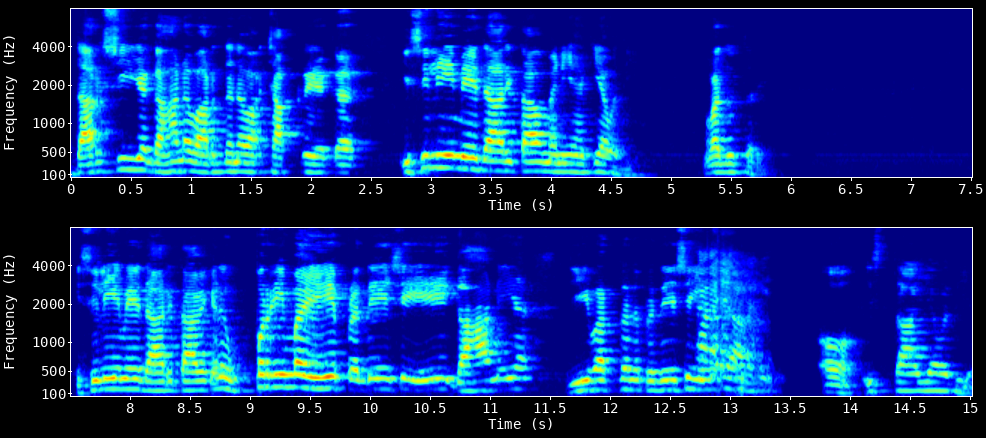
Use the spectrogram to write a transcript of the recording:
දර්ශීය ගහන වර්ධන චක්‍රයක ඉසිලීමේ ධාරිතාව මැනිය හැකි අවධිය. මොකක්ද උත්තරේ? ඉසිලීමේ ධාරිතාව කියන්නේ උපරිම ඒ ප්‍රදේශයේ ගහණය ජීවත් වෙන ප්‍රදේශයේ කාර්යාවදී. ඔව් ස්ථායි අවධිය.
